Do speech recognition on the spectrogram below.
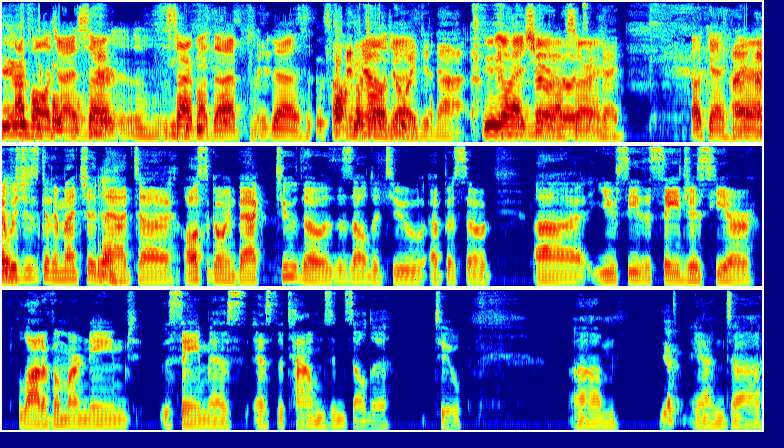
I apologize. Sorry, sorry about that. It- Uh, I good. no, no, I did not. You go ahead, Sharon, no, I'm no, sorry. Okay. okay, I, all right. I was just going to mention Yeah. that uh, also going back to though the Zelda 2 episode, uh, you see the sages here. A lot of them are named the same as as the towns in Zelda 2. Um, Yep. And uh,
